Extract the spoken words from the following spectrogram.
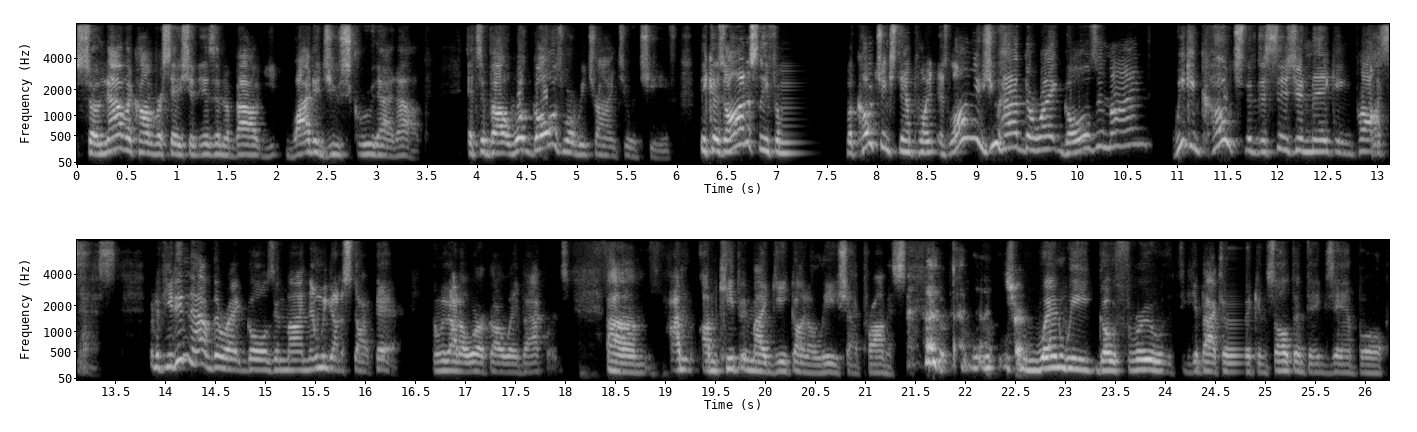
So now the conversation isn't about why did you screw that up? It's about what goals were we trying to achieve? Because honestly, from a coaching standpoint, as long as you had the right goals in mind, we can coach the decision making process. But if you didn't have the right goals in mind, then we got to start there and we got to work our way backwards. Um, I'm I'm keeping my geek on a leash. I promise. sure. When we go through to get back to the consultant example,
